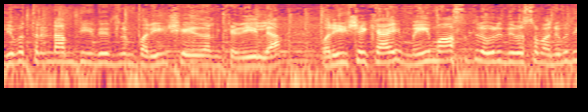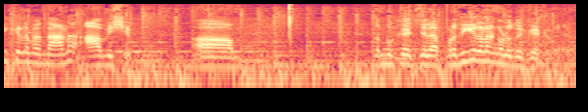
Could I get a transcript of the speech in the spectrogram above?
ഇരുപത്തിരണ്ടാം തീയതിയിലും പരീക്ഷ എഴുതാൻ കഴിയില്ല. പരീക്ഷയ്ക്കായി മെയ് മാസത്തിൽ ഒരു ദിവസം അനുവദിക്കണമെന്നാണ് ആവശ്യം. നമുക്ക് ചില പ്രതികരണങ്ങളൊന്ന് കേട്ടുവരാം.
